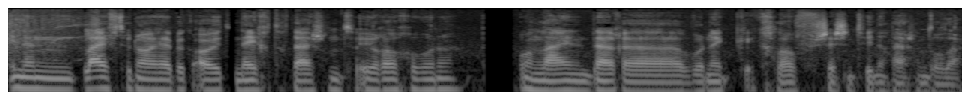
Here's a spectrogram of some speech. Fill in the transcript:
In een live toernooi heb ik ooit 90.000 euro gewonnen. Online, daar uh, won ik, ik geloof, 26.000 dollar.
